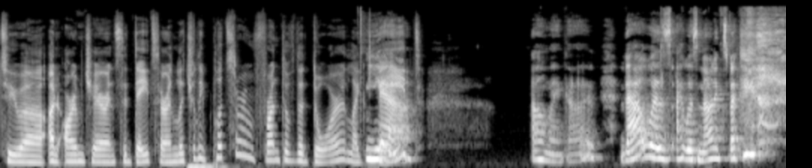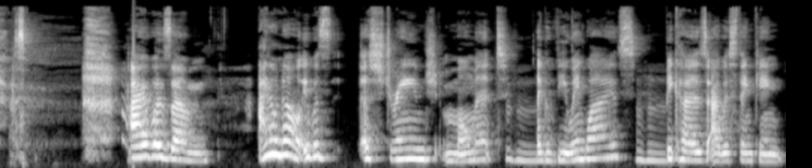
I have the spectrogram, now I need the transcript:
to uh, an armchair and sedates her and literally puts her in front of the door like Yeah. bait. Oh my god. That was I was not expecting that. I was um I don't know, it was a strange moment Mhm. like viewing wise Mhm. because I was thinking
